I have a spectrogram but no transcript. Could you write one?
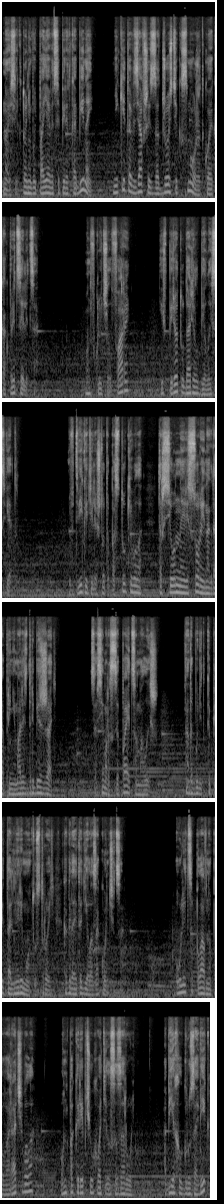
Но если кто-нибудь появится перед кабиной, Никита, взявшись за джойстик, сможет кое-как прицелиться. Он включил фары и вперед ударил белый свет. В двигателе что-то постукивало, торсионные рессоры иногда принимались дребезжать. Совсем рассыпается малыш. Надо будет капитальный ремонт устроить, когда это дело закончится. Улица плавно поворачивала, он покрепче ухватился за руль. Объехал грузовик,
